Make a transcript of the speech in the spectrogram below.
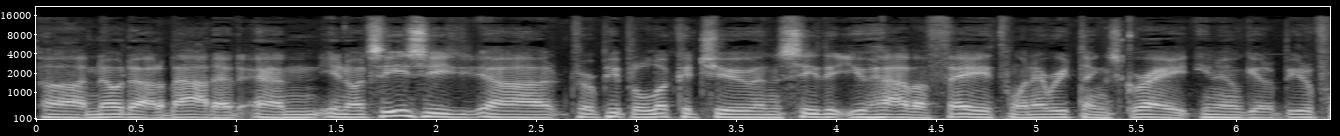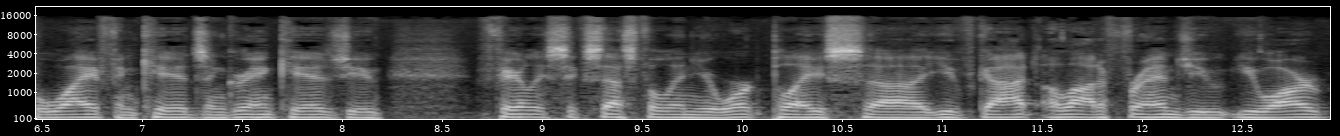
uh, no doubt about it. And you know, it's easy uh, for people to look at you and see that you have a faith when everything's great. You know, get a beautiful wife and kids and grandkids. You fairly successful in your workplace. Uh, you've got a lot of friends. You you are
